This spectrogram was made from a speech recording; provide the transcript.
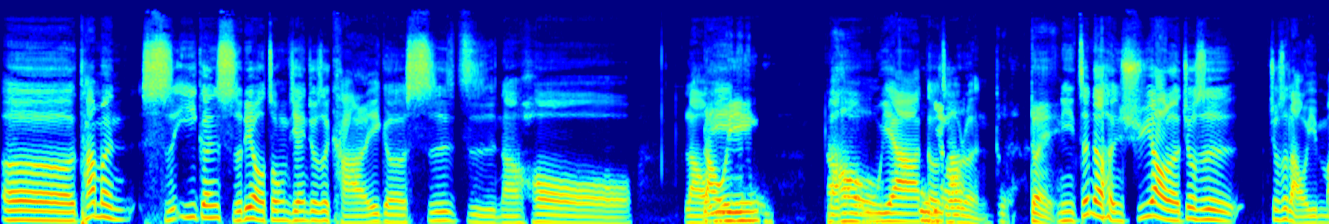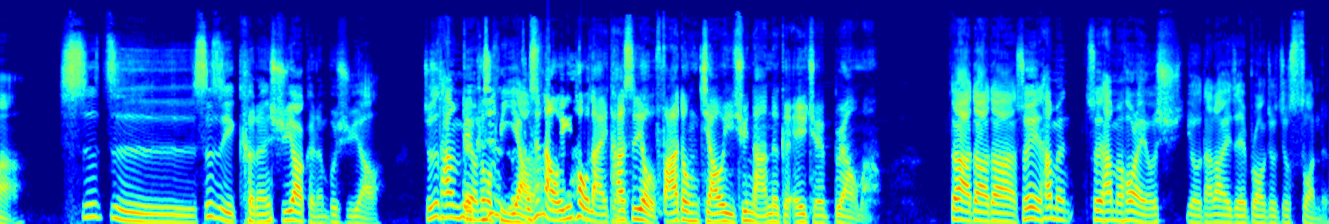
呃，他们十一跟十六中间就是卡了一个狮子，然后老鹰。然后乌鸦德州人，对对，你真的很需要的，就是就是老鹰嘛。狮子狮子可能需要，可能不需要，就是他们没有那么必要。可是老鹰后来他是有发动交易去拿那个 AJ Brown 嘛？对啊对啊对啊，所以他们所以他们后来有有拿到 AJ Brown 就就算了。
